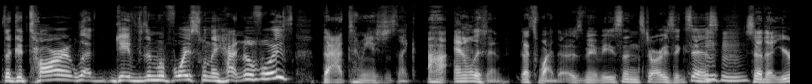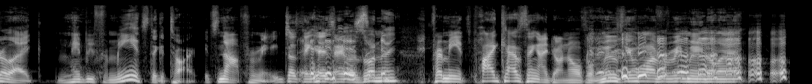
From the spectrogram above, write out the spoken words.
The guitar let, gave them a voice when they had no voice. That to me is just like ah. And listen, that's why those movies and stories exist, Mm-hmm. so that you're like, maybe for me it's the guitar. It's not for me. Just in case I was wondering. For me, it's podcasting. I don't know if a movie will ever be made of that.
